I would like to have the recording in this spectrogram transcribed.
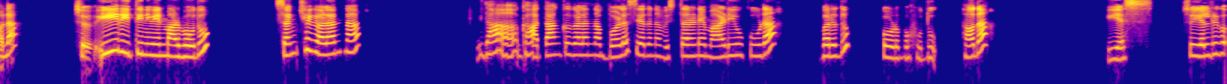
ಹೌದಾ? ಸೊ ಈ ರೀತಿ ನೀವೇನ್ ಮಾಡಬಹುದು ಸಂಖ್ಯೆಗಳನ್ನ ಘಾತಾಂಕಗಳನ್ನ ಬಳಸಿ ಅದನ್ನ ವಿಸ್ತರಣೆ ಮಾಡಿಯೂ ಕೂಡ ಬರೆದು ಕೊಡಬಹುದು. ಹೌದಾ? ಎಸ್ ಸೊ ಎಲ್ರಿಗೂ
